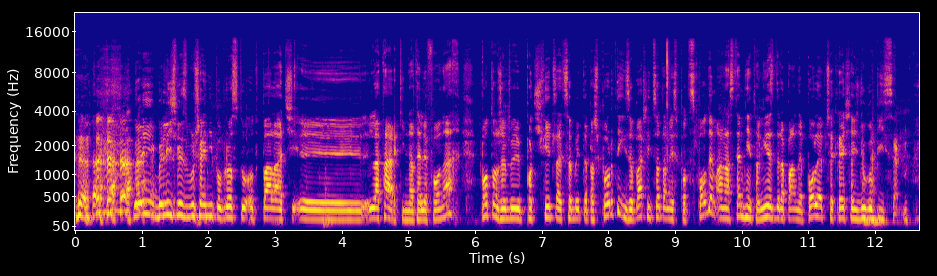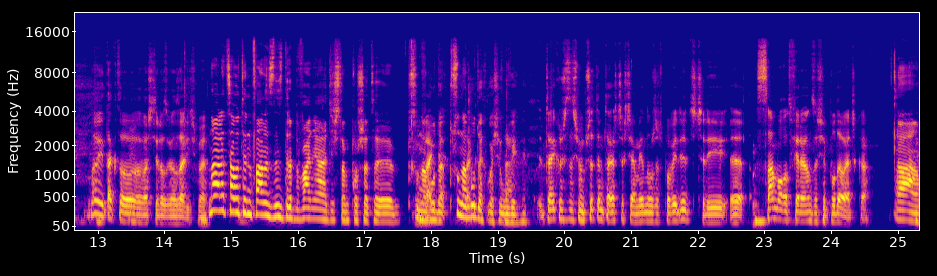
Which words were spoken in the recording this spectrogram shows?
No i byliśmy zmuszeni po prostu odpalać yy, latarki na telefonach po to, żeby podświetlać sobie te paszporty i zobaczyć, co tam jest pod spodem, a następnie to niezdrapane pole przekreślać długopisem. No i tak to właśnie rozwiązaliśmy. no ale cały ten fan ze zdrapywania gdzieś tam poszedł y, psu na Tak, budę, psu na tak. budę chyba się mówi. To jak już jesteśmy przy tym, to jeszcze chciałem jedną rzecz powiedzieć, czyli e, samo otwierające się pudełeczka. A,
